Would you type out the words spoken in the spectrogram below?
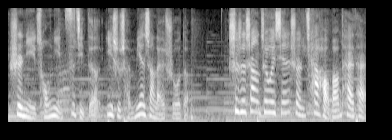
是你从你自己的意识层面上来说的。事实上，这位先生恰好帮太太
